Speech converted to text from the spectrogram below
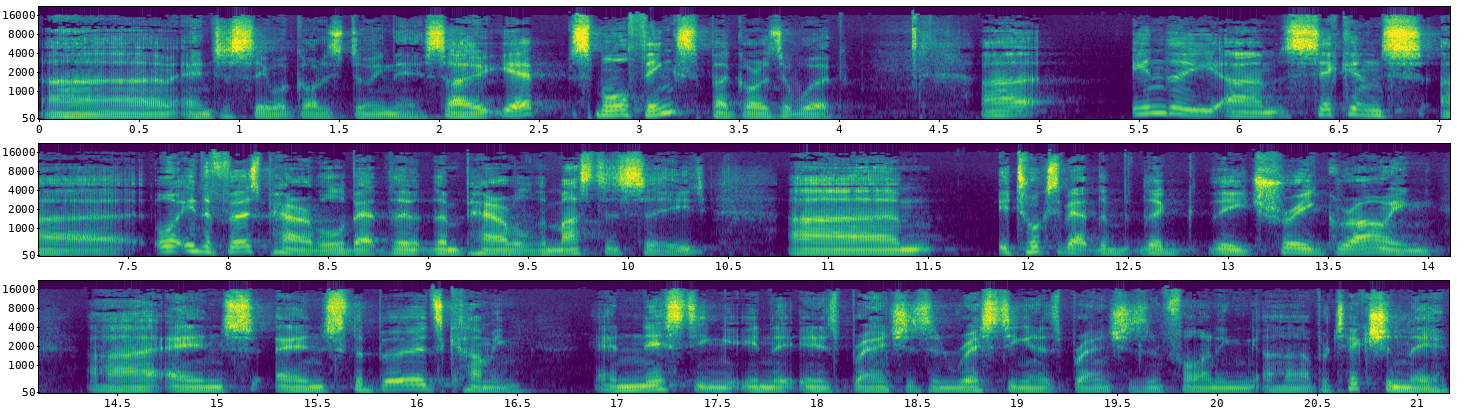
uh, and to see what God is doing there. So, yeah, small things, but God is at work. Uh, in the um, second, uh, or in the first parable about the, the parable of the mustard seed, um, it talks about the, the, the tree growing uh, and, and the birds coming and nesting in, the, in, its branches and resting in its branches and finding uh, protection there.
